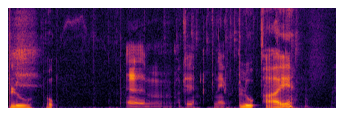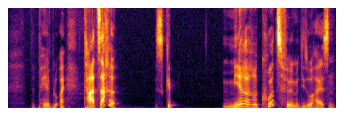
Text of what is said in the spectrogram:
Blue. Oh. Ähm, okay. Nee. Blue Eye. The Pale Blue Eye. Tatsache. Es gibt mehrere Kurzfilme, die so heißen.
